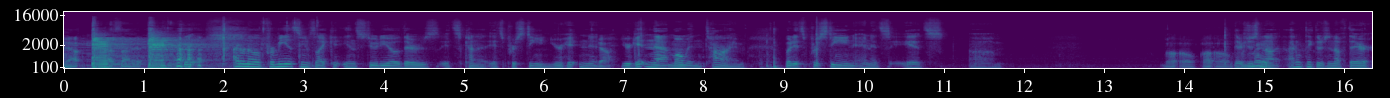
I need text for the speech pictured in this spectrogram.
Yeah, that's not it. I don't know. For me, it seems like in studio, there's it's kind of it's pristine. You're hitting it. Yeah. You're getting that moment in time, but it's pristine and it's it's um, Uh oh, uh oh. there's just not. I don't think there's enough there.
